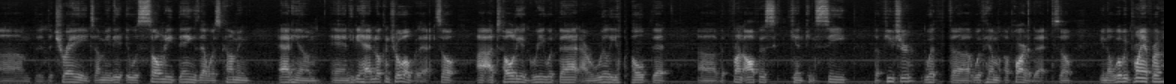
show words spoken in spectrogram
um, the, the, trades. I mean, it, it, was so many things that was coming at him, and he had no control over that. So I, I totally agree with that. I really hope that uh, the front office can can see the future with uh, with him a part of that. So you know, we'll be praying for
